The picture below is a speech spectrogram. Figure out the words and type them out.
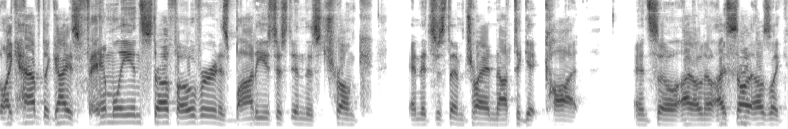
like have the guy's family and stuff over and his body is just in this trunk and it's just them trying not to get caught. And so i don't know i saw it i was like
